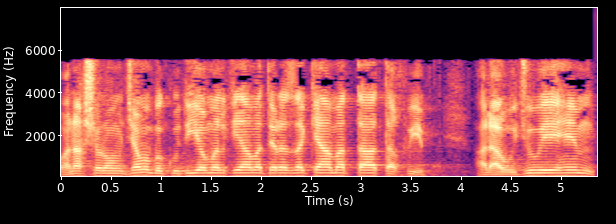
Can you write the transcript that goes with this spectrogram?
ونحشرهم جمع بکودی یوم القیامت رز قیامت تا تخویب علا وجوههم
